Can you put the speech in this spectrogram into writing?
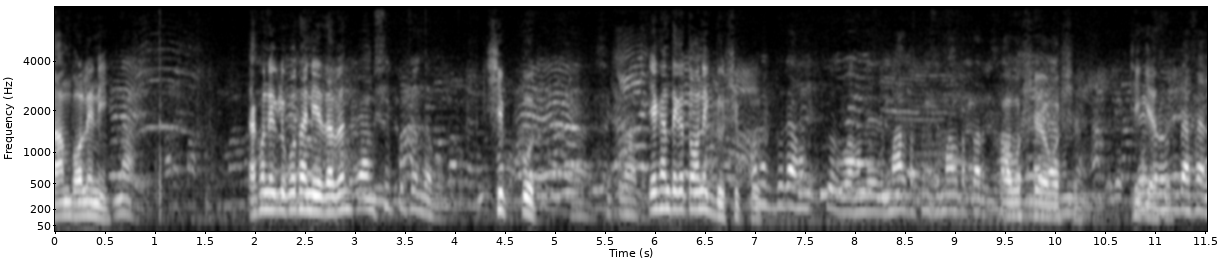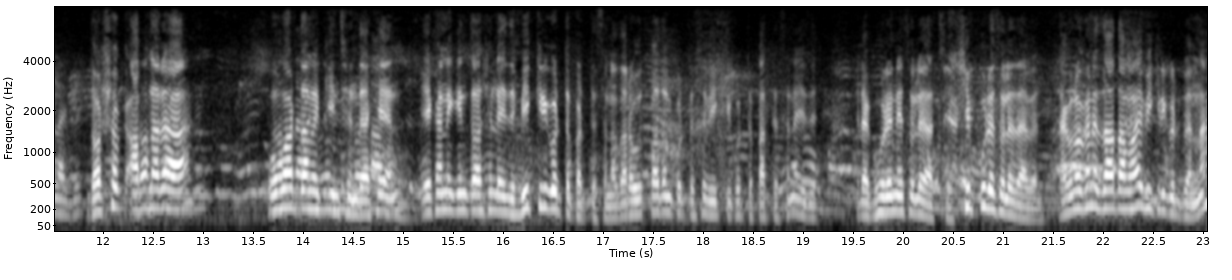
দাম বলেনি? এখন এগুলো কোথায় নিয়ে যাবেন? শিবপুর চলে যাব। শিবপুর। শিবপুর হাট এখান থেকে তো অনেক দূর শিবপুর। অবশ্যই, অবশ্যই। ঠিক আছে। দর্শক আপনারা ওভার দামে কিনছেন দেখেন। এখানে কিন্তু আসলে এই যে বিক্রি করতে পারতেছে না যারা উৎপাদন করতেছে বিক্রি করতে পারতেছে না এই যে এটা ঘুরে নিয়ে চলে যাচ্ছে। শিবপুরে চলে যাবেন। এখন ওখানে যা দাম হয় বিক্রি করবেন না?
